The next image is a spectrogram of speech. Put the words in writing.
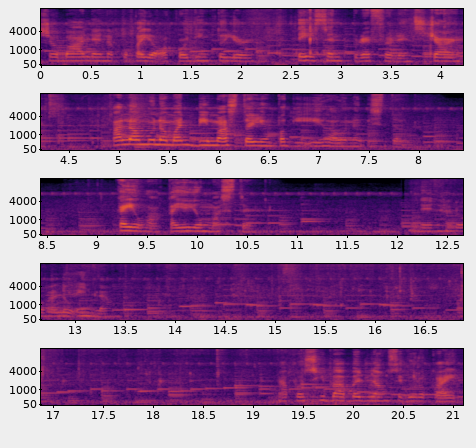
So, bahala na po kayo according to your taste and preference, char. Kala mo naman di master yung pag-iihaw ng isda. Kayo ha, kayo yung master. And then, halo-haloin lang. Tapos hibabad lang siguro kahit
